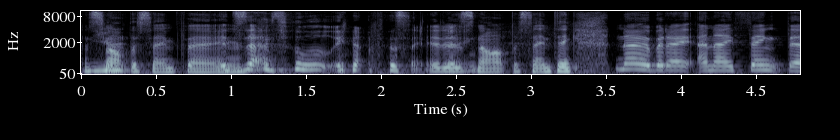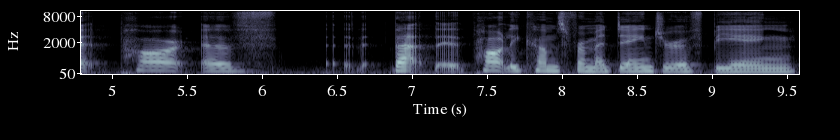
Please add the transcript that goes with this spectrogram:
it's You're, not the same thing. It's absolutely not the same. It thing. is not the same thing. No, but I and I think that part of that partly comes from a danger of being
